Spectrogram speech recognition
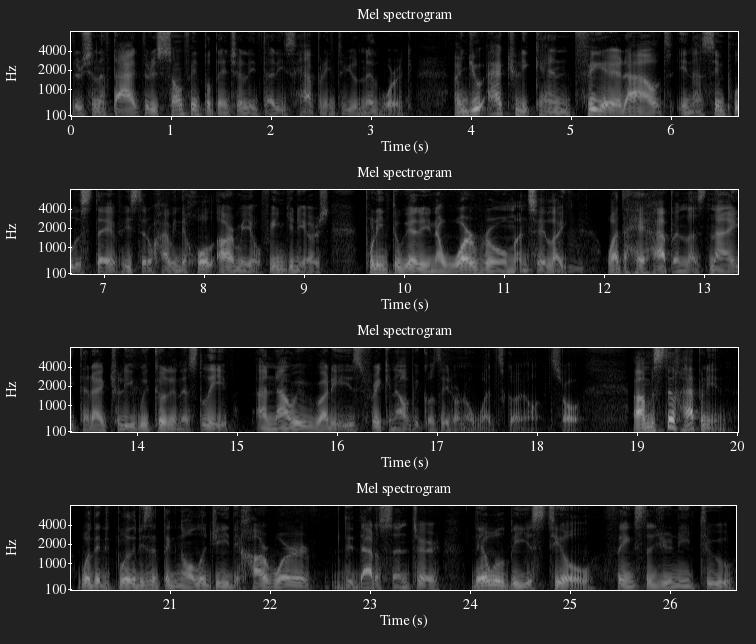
there's an attack, there is something potentially that is happening to your network. And you actually can figure it out in a simple step instead of having the whole army of engineers putting together in a war room and say like, mm -hmm what the heck happened last night that actually we couldn't sleep and now everybody is freaking out because they don't know what's going on. So um, it's still happening, whether it, whether it is the technology, the hardware, the data center, there will be still things that you need to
